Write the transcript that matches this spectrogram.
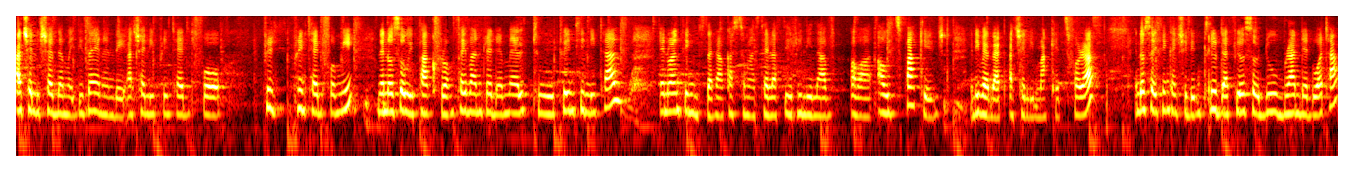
actually showed them my design and they actually printed for print, printed for me. Then also we pack from 500 ml to 20 liters. And one thing is that our customers tell us they really love our how it's packaged and even that actually markets for us. And also I think I should include that we also do branded water.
